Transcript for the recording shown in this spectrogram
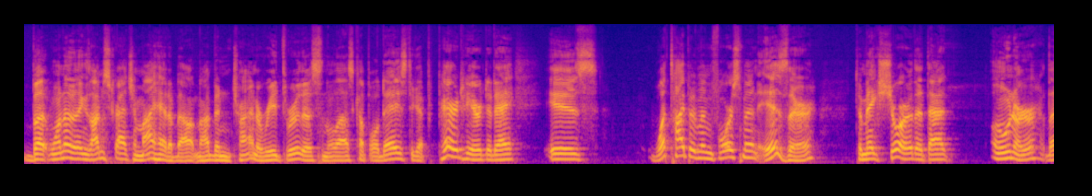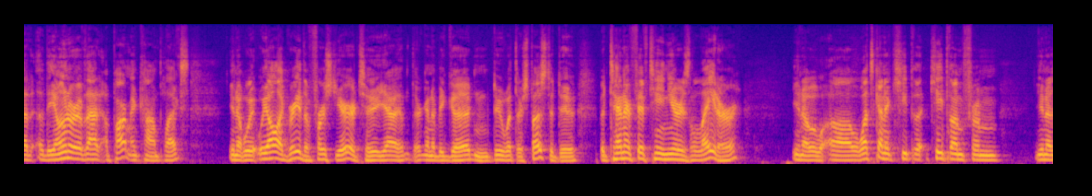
But one of the things I'm scratching my head about, and I've been trying to read through this in the last couple of days to get prepared here today, is what type of enforcement is there to make sure that that owner, that the owner of that apartment complex, you know, we, we all agree the first year or two, yeah, they're going to be good and do what they're supposed to do. But 10 or 15 years later, you know, uh, what's going to keep keep them from, you know,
